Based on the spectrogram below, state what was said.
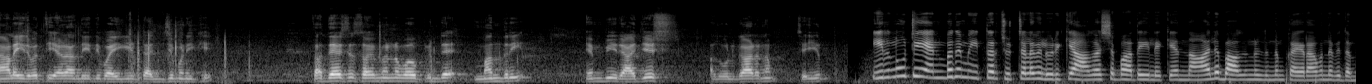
നാളെ ഇരുപത്തിയേഴാം തീയതി വൈകിട്ട് അഞ്ച് മണിക്ക് തദ്ദേശ സ്വയംഭരണ വകുപ്പിന്റെ മന്ത്രി എം പി രാജേഷ് അത് ഉദ്ഘാടനം ചെയ്യും. ഇരുന്നൂറ്റി എൺപത് മീറ്റർ ചുറ്റളവിൽ ഒരുക്കിയ ആകാശപാതയിലേക്ക് നാല് ഭാഗങ്ങളിൽ നിന്നും കയറാവുന്ന വിധം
